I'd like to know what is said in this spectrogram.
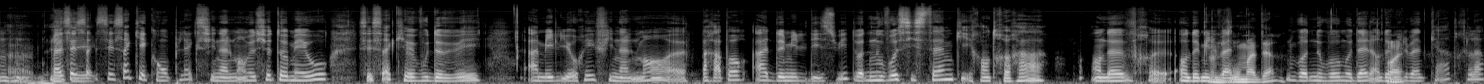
euh, Ben, c'est ça, c'est ça qui est complexe finalement. Monsieur Toméo, c'est ça que vous devez améliorer finalement euh, par rapport à 2018, votre nouveau système qui rentrera en œuvre euh, en Un 2020. nouveau modèle? Votre nouveau modèle en 2024, là.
